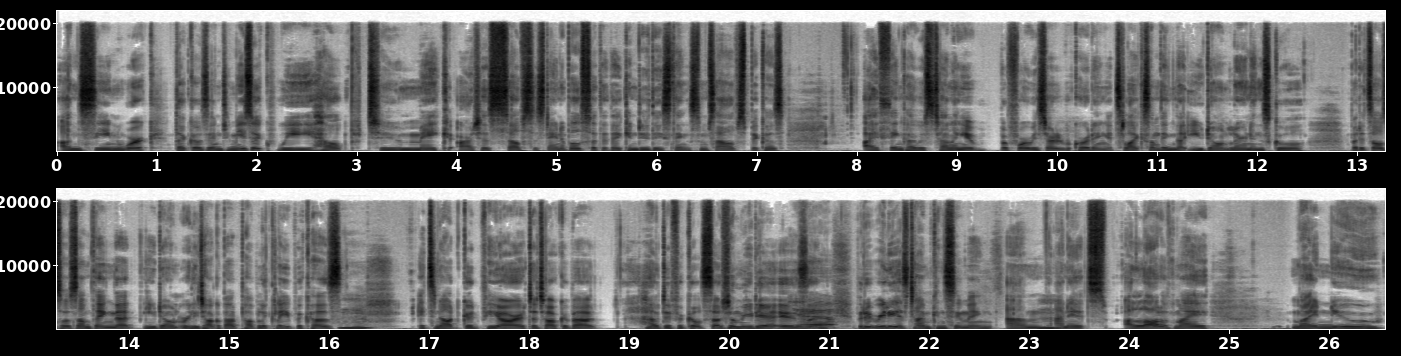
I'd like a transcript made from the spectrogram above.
unseen work that goes into music, we help to make artists self-sustainable so that they can do these things themselves. Because I think I was telling you before we started recording, it's like something that you don't learn in school, but it's also something that you don't really talk about publicly because it's not good PR to talk about how difficult social media is. Yeah. And, but it really is time consuming. Um, And it's a lot of my my new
